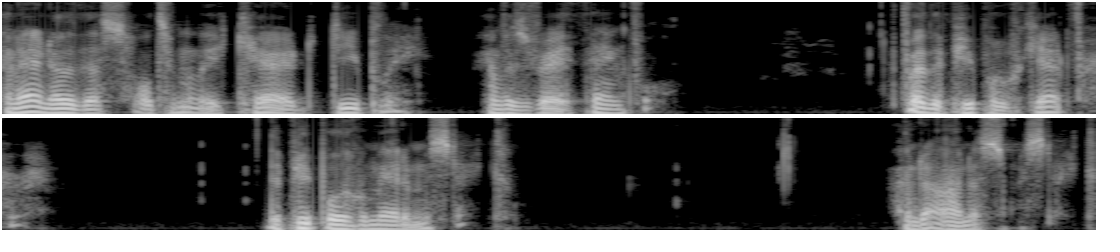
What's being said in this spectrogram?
and I know this, ultimately cared deeply and was very thankful for the people who cared for her, the people who made a mistake, an honest mistake.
